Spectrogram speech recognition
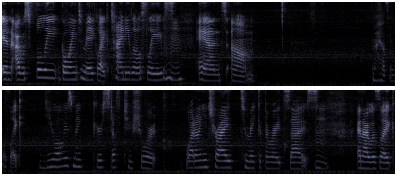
And I was fully going to make like tiny little sleeves Mhm. and um my husband was like, "You always make your stuff too short. Why don't you try to make it the right size?" Mm. And I was like,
